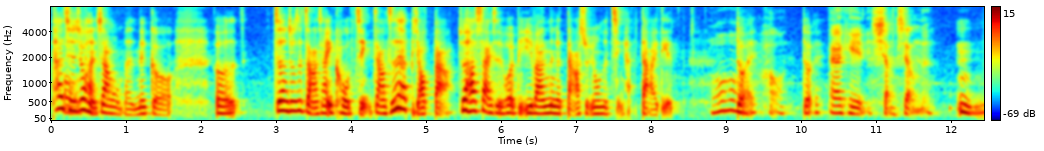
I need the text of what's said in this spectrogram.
它其实就很像我们那个。呃，真的就是长得像一口井这样，只是它比较大，就是它 size 会比一般那个打水用的井还大一点。哦，对，好，对，大家可以想象的。嗯，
